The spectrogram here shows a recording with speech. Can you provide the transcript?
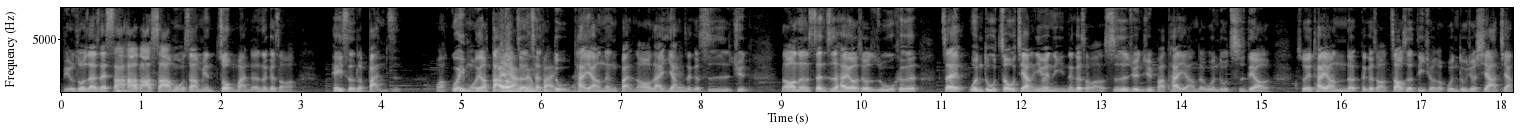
比如说在在撒哈拉沙漠上面种满了那个什么黑色的板子，哇，规模要大到这个程度，太阳能板，然后来养这个四日菌。然后呢，甚至还有说如何在温度骤降，因为你那个什么四日菌去把太阳的温度吃掉了，所以太阳的那个什么照射地球的温度就下降。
